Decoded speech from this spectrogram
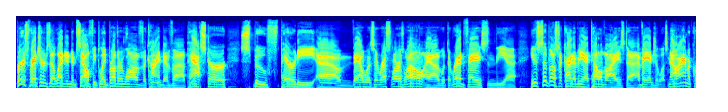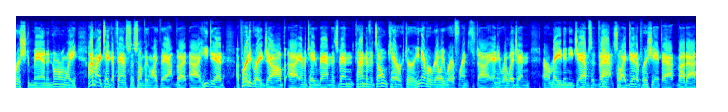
Bruce Pritchard's a legend himself. He played Brother Love, the kind of uh, pastor spoof parody. Um, that was a wrestler as well uh, with the red face and the. Uh, he was supposed to kind of be a televised uh, evangelist. Now I am a Christian man, and normally I might take offense to something like that, but uh, he did a pretty great job uh, imitating them. It's been kind of its own character. He never really referenced uh, any religion or made any jabs at that, so I did appreciate that. But uh,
